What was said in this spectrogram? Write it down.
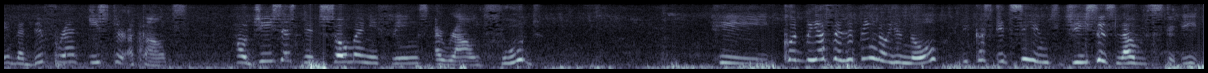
in the different Easter accounts how Jesus did so many things around food? He could be a Filipino, you know, because it seems Jesus loves to eat.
